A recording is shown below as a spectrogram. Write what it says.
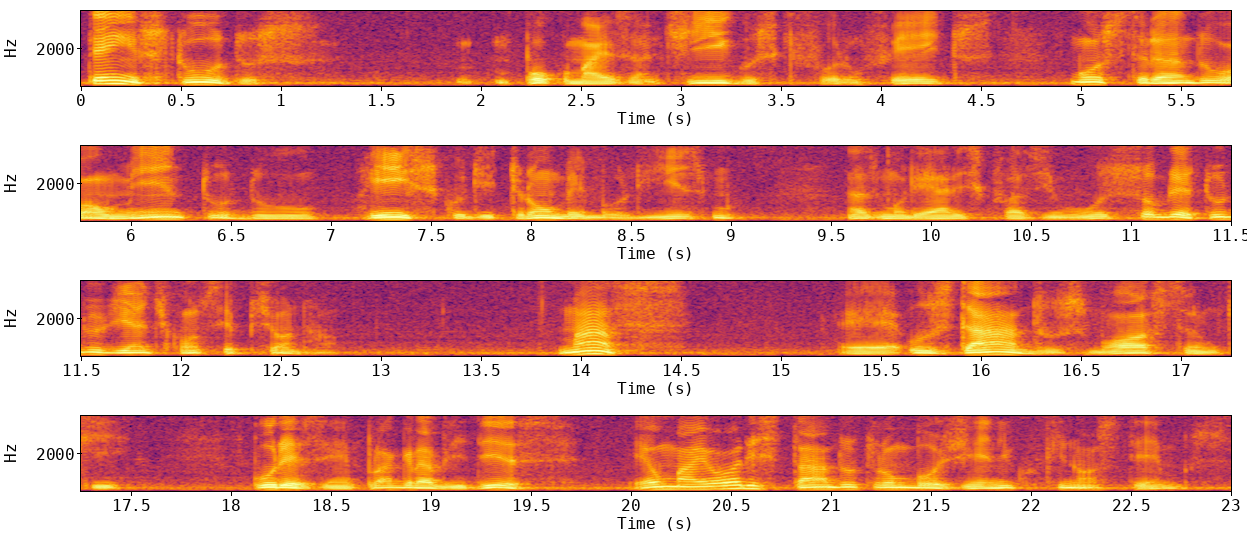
Tem estudos um pouco mais antigos que foram feitos mostrando o aumento do risco de tromboembolismo nas mulheres que faziam uso, sobretudo de anticoncepcional. Mas é, os dados mostram que, por exemplo, a gravidez é o maior estado trombogênico que nós temos.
